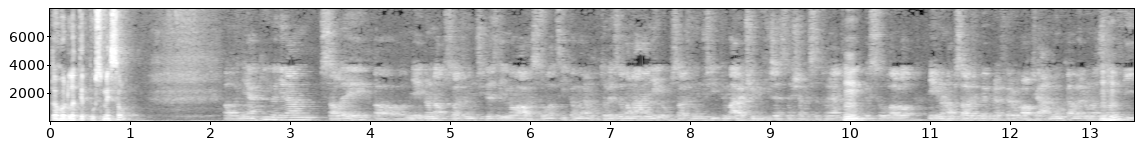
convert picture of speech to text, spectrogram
tohohle typu smysl? Uh, nějaký lidi nám psali, uh, někdo napsal, že mu přijde zajímavá vysouvací kamera motorizovaná, někdo psal, že mu přijde, má radši výřez, než aby se to nějak hmm. vysouvalo, někdo napsal, že by preferoval žádnou kameru na hmm. selfie,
